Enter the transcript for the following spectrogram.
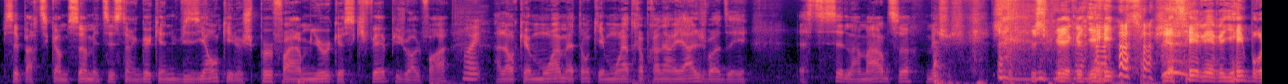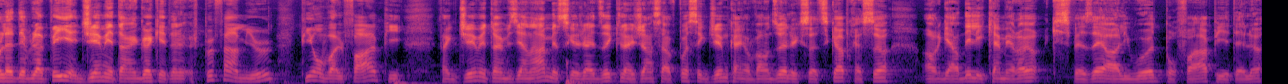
Puis c'est parti comme ça, mais tu sais, c'est un gars qui a une vision, qui est là, je peux faire mieux que ce qu'il fait, puis je vais le faire. Ouais. Alors que moi, mettons, qui est moins entrepreneurial, je vais dire Est-ce que c'est de la merde, ça? Mais je, je, je ferai rien. J'essaierai rien pour le développer. Jim est un gars qui était là, Je peux faire mieux, puis on va le faire. Puis, Fait que Jim est un visionnaire, mais ce que j'allais dire que les gens ne savent pas, c'est que Jim, quand il a vendu à Luxottica, après ça, a regardé les caméras qui se faisaient à Hollywood pour faire, puis il était là.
